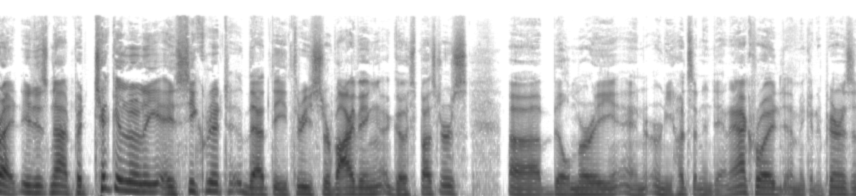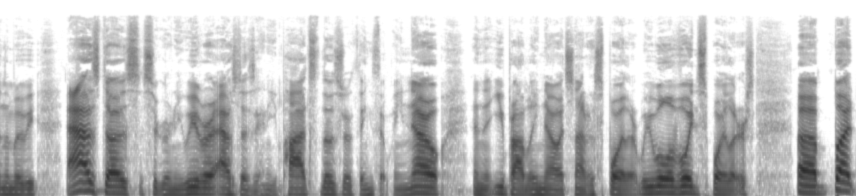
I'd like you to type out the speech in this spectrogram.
right. It is not particularly a secret that the three surviving Ghostbusters, uh, Bill Murray and Ernie Hudson and Dan Aykroyd, uh, make an appearance in the movie, as does Sigourney Weaver, as does Annie Potts. Those are things that we know and that you probably know. It's not a spoiler. We will avoid spoilers. Uh, but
